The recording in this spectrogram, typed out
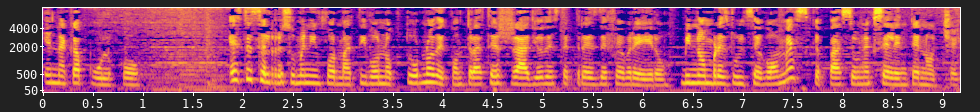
en Acapulco. Este es el resumen informativo nocturno de Contrastes Radio de este 3 de febrero. Mi nombre es Dulce Gómez, que pase una excelente noche.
